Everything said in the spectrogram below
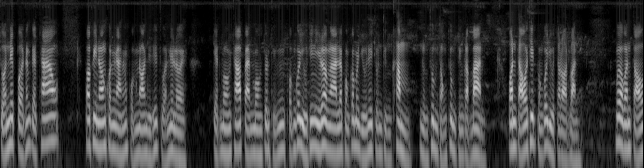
สวนนี่เปิดตั้งแต่เช้า เพราะพี่น้องคนงานของผมนอนอยู่ที่สวนนี่เลยเจ็ดโมงเช้าแปดโมงจนถึง ผมก็อยู่ที่นี่เลิกงาน แล้วผมก็มาอยู่นี่จนถึงค่ำหนึ่งทุ่มสองทุ่มถึงกลับบ้าน วันเสาร์อาทิตย์ผมก็อยู่ตลอดวัน เมื่อวันเสาร์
